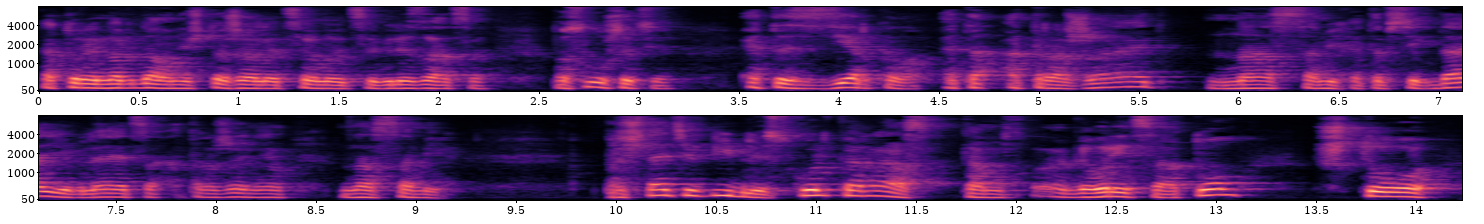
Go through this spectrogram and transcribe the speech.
которые иногда уничтожали целые цивилизации. Послушайте, это зеркало, это отражает нас самих, это всегда является отражением нас самих. Прочитайте в Библии, сколько раз там говорится о том, что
